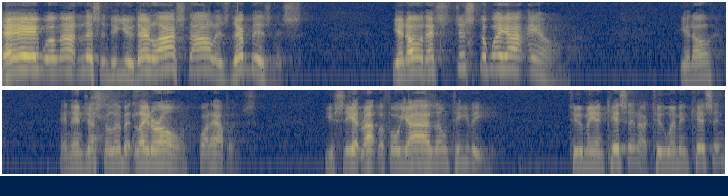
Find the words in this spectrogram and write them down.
They will not listen to you. Their lifestyle is their business. You know, that's just the way I am. You know? And then just a little bit later on, what happens? You see it right before your eyes on TV. Two men kissing or two women kissing.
